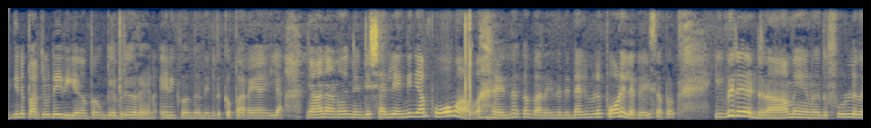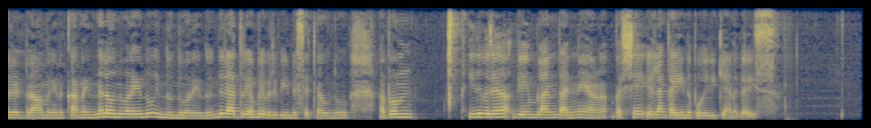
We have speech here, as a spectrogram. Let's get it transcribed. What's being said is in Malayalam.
ഇങ്ങനെ പറഞ്ഞുകൊണ്ടേ ഇരിക്കണം. അപ്പം ഗബ്രി പറയണം എനിക്കൊന്നും നിന്റെ അടുക്ക പറയാനില്ല. ഞാനാണോ നിന്റെ ശല്യം? എങ്കിൽ ഞാൻ പോവാം. എന്നൊക്കെ പറയുന്നുണ്ട്. എന്നാലും നമ്മൾ പോണില്ല കൈസ് അപ്പം ഇവർ ഡ്രാമയാണ് ഇത് ഫുള്ള് ഇവരെ ഡ്രാമയാണ്. കാരണം ഇന്നലെ ഒന്ന് പറയുന്നു ഇന്നൊന്ന് പറയുന്നു. ഇന്ന് രാത്രിയാകുമ്പോൾ ഇവർ വീണ്ടും സെറ്റാകുന്നു അപ്പം ഇതുവരെ ഗെയിം പ്ലാൻ തന്നെയാണ്. പക്ഷേ എല്ലാം കയ്യിൽ നിന്ന് പോയിരിക്കുകയാണ് ഗൈസ്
